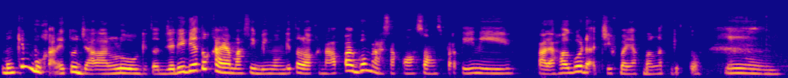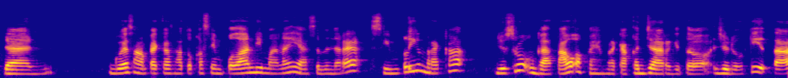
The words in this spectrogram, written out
mungkin bukan itu jalan lu gitu. Jadi dia tuh kayak masih bingung gitu loh kenapa gue merasa kosong seperti ini? Padahal gue udah achieve banyak banget gitu. Hmm. dan gue sampai ke satu kesimpulan di mana ya sebenarnya simply mereka justru nggak tahu apa yang mereka kejar gitu judul kita.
